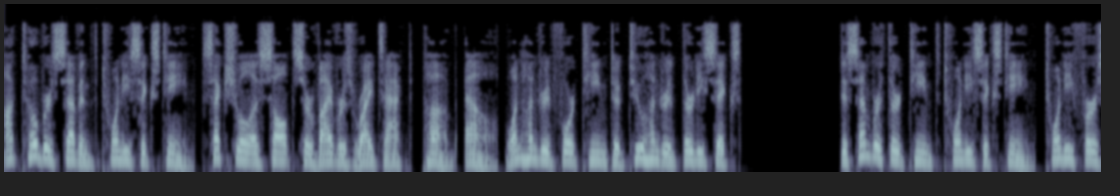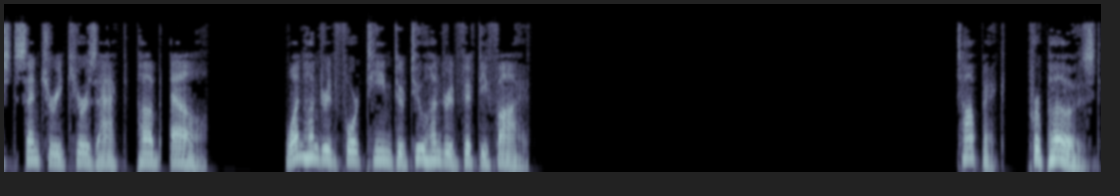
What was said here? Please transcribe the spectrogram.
October 7, 2016, Sexual Assault Survivors' Rights Act, Pub. L. 114–236 December 13, 2016, 21st Century Cures Act, Pub. L. 114–255 Proposed.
